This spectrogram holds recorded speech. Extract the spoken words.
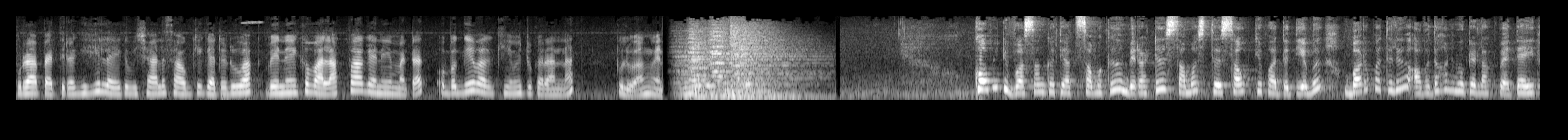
පුරා පැතිර ගිහිලා ඒක විශාල සෞඛ්‍ය ගැටලුවක් වෙන එක වළක්වා ගැනීමටත් ඔබගේ වගකීම ඉටු කරන්නත් පුළුවන් වෙනවා. කොවිඩ් වසංගතයත් සමග මෙරට සමස්ත සෞඛ්‍ය පද්ධතියම බරපතල අවධානමකට ලක් ඇතැයි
